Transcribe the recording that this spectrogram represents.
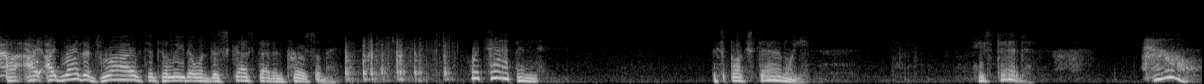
uh, I, I- I'd rather drive to Toledo and discuss that in person. What's happened? It's Buck Stanley. He's dead. How?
